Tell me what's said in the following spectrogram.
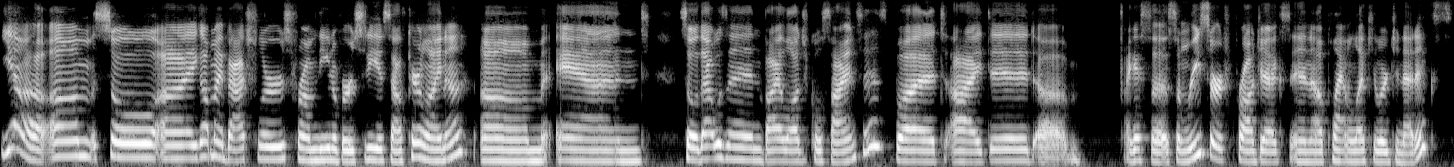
Yeah, um, so I got my bachelor's from the University of South Carolina, um, and so that was in biological sciences, but I did, um, I guess, uh, some research projects in uh, plant molecular genetics.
